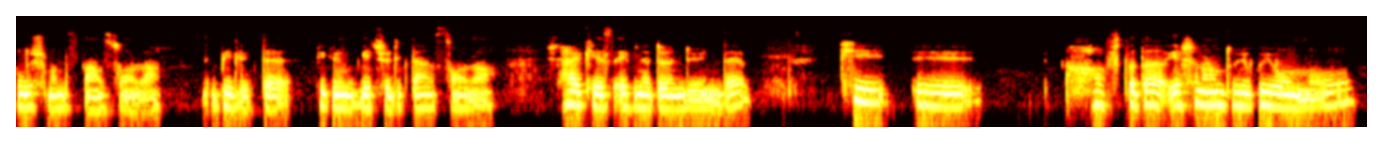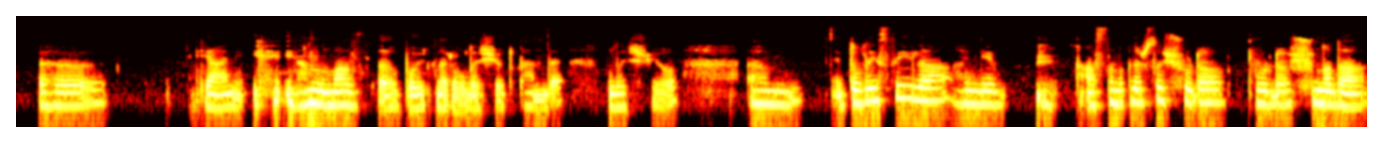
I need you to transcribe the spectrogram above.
buluşmanızdan sonra, birlikte bir gün geçirdikten sonra, işte herkes evine döndüğünde ki e, haftada yaşanan duygu yoğunluğu e, yani inanılmaz e, boyutlara ulaşıyordu bende, ulaşıyor. Dolayısıyla hani aslına bakılırsa şurada burada şuna da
